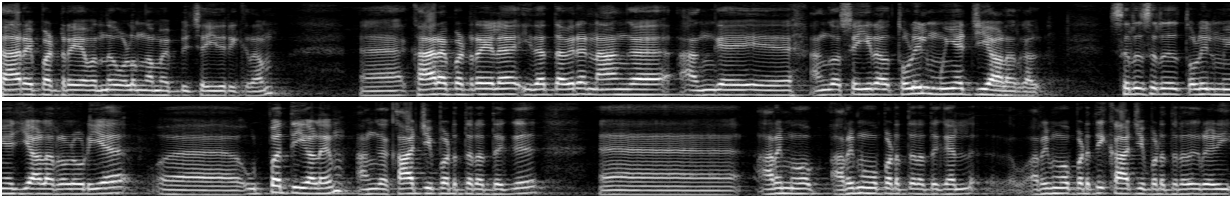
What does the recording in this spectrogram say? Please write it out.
காரைப்பற்றையை வந்து ஒழுங்கமைப்பு செய்திருக்கிறோம். அஹ், இதை தவிர நாங்கள் அங்கே அங்கே செய்கிற தொழில் முயற்சியாளர்கள் சிறு சிறு தொழில் முயற்சியாளர்களுடைய உற்பத்திகளையும் அங்கே காட்சிப்படுத்துறதுக்கு அறிமுக அறிமுகப்படுத்துறதுக்கு அறிமுகப்படுத்தி காட்சிப்படுத்துறதுக்கு ரெடி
